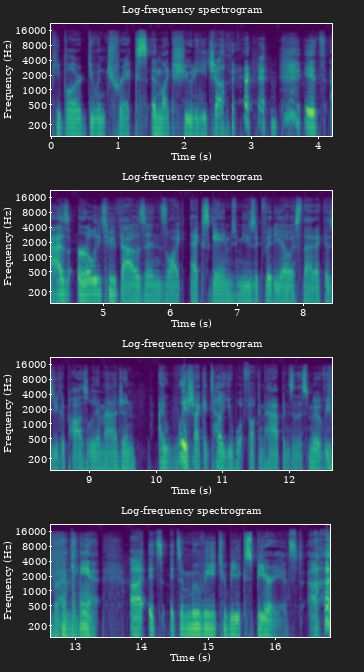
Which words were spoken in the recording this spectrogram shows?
people are doing tricks and like shooting each other. It's as early 2000s like X Games music video aesthetic as you could possibly imagine. I wish I could tell you what fucking happens in this movie, but I can't. uh, it's it's a movie to be experienced. Uh,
